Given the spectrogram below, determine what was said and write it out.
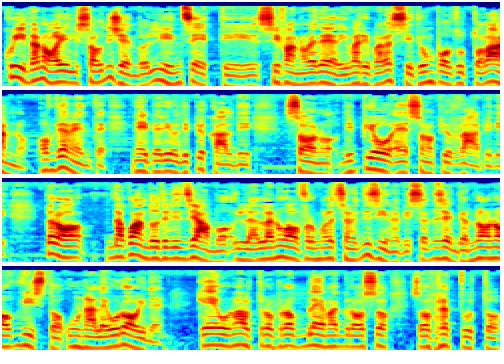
qui da noi, stavo dicendo, gli insetti si fanno vedere i vari parassiti un po' tutto l'anno. Ovviamente nei periodi più caldi sono di più e sono più rapidi. Però da quando utilizziamo il, la nuova formulazione di Sinapis, ad esempio, non ho visto una leuroide che è un altro problema grosso, soprattutto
